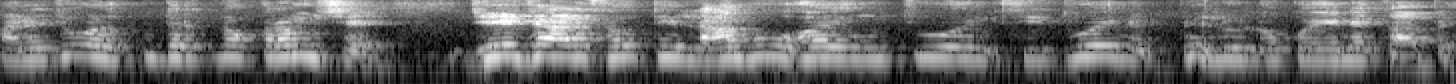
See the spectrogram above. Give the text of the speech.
અને જુઓ, કુદરતનો ક્રમ છે. જે ઝાડ સૌથી લાંબુ હોય, ઊંચું હોય ને સીધું હોય ને પહેલું લોકો એને કાપે.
